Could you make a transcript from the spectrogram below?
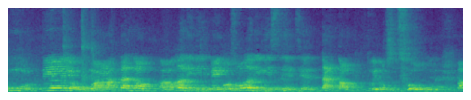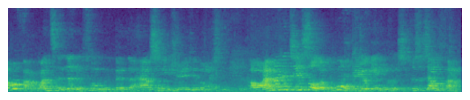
误，DNA 有误啊，弹道呃二零零美国说二零零四年之前弹道比对都是错误的，包括法官承认的错误等等，还有心理学一些东西，啊，我还蛮能接受的。不过我觉得有点可惜，就是像法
